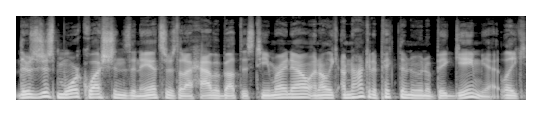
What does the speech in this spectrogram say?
There's just more questions than answers that I have about this team right now, and I'm like, I'm not going to pick them win a big game yet. Like,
